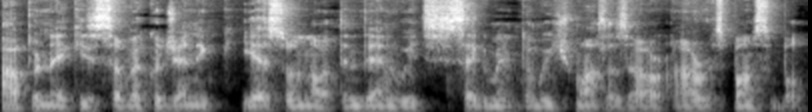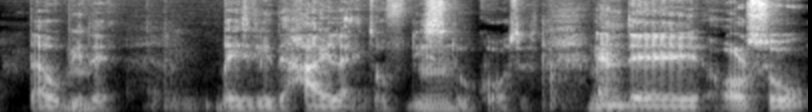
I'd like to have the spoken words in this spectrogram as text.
Upper neck is cervicogenic, yes or not, and then which segment and which muscles are, are responsible. That would be the basically the highlight of these two courses. And uh, also,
